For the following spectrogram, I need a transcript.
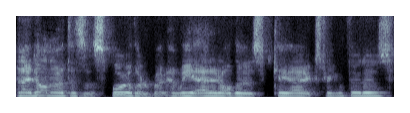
And I don't know if this is a spoiler, but have we added all those KI extreme photos?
